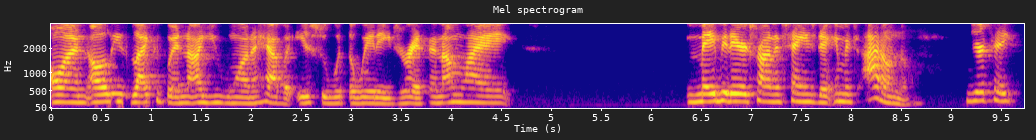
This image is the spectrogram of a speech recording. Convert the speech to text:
on all these black people, and now you want to have an issue with the way they dress." And I'm like, maybe they're trying to change their image. I don't know. Your take?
